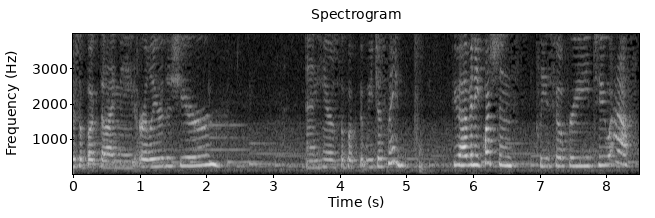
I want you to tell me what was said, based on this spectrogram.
Here's a book that I made earlier this year. And here's the book that we just made. If you have any questions, please feel free to ask.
